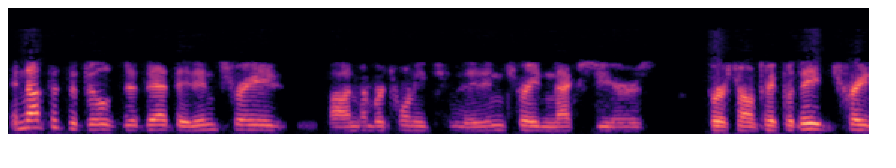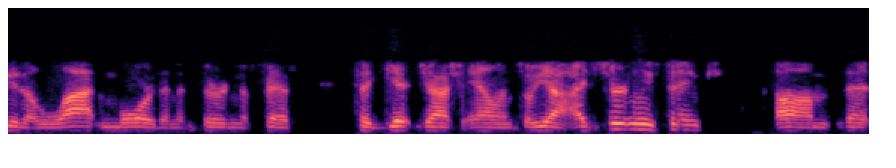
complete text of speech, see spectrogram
and not that the Bills did that, they didn't trade, uh, number 22, they didn't trade next year's first round pick, but they traded a lot more than a third and a fifth to get Josh Allen. So yeah, I certainly think, um, that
